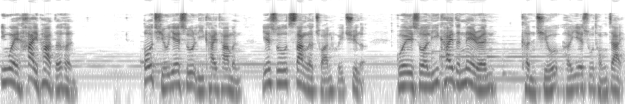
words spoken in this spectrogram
因为害怕得很，都求耶稣离开他们。耶稣上了船回去了。鬼所离开的那人恳求和耶稣同在，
